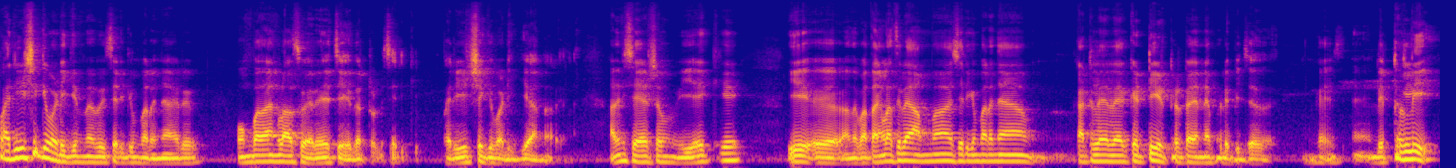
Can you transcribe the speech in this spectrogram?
പരീക്ഷയ്ക്ക് പഠിക്കുന്നത് ശരിക്കും പറഞ്ഞാൽ ഒരു ഒമ്പതാം ക്ലാസ് വരെ ചെയ്തിട്ടുള്ളൂ ശരിക്കും. പരീക്ഷയ്ക്ക് പഠിക്കുക എന്ന് പറയുന്നത്. അതിനുശേഷം ബി എക്ക് ഈ പത്താം ക്ലാസ്സിലെ അമ്മ ശരിക്കും പറഞ്ഞാൽ കട്ടിലയിൽ കെട്ടിയിട്ടിട്ട് എന്നെ പഠിപ്പിച്ചത്. ലിറ്ററലി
